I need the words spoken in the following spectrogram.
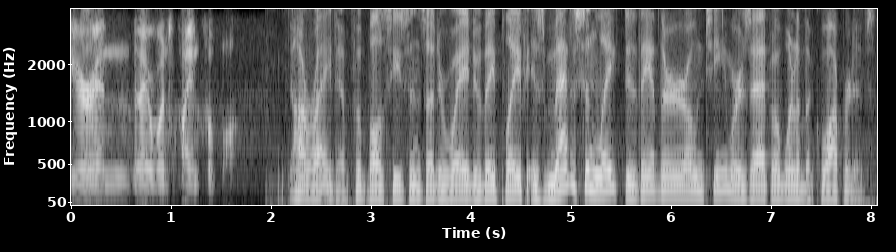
year, and everyone's playing football. All right, uh, football season's underway. Do they play? Is Madison Lake? Do they have their own team, or is that one of the cooperatives?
